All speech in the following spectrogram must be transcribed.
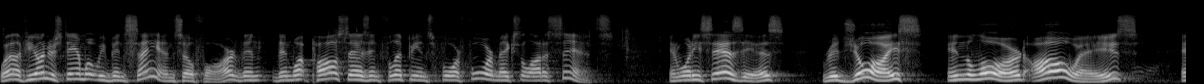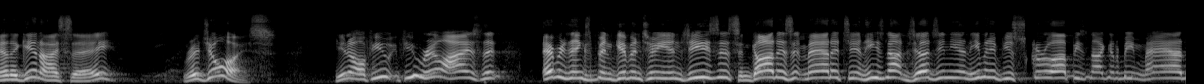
Well, if you understand what we've been saying so far, then, then what Paul says in Philippians 4 4 makes a lot of sense. And what he says is, rejoice in the Lord always. And again, I say, rejoice. You know, if you, if you realize that Everything's been given to you in Jesus, and God isn't mad at you, and He's not judging you, and even if you screw up, He's not going to be mad.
